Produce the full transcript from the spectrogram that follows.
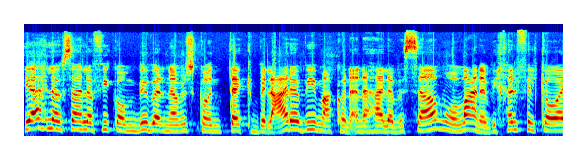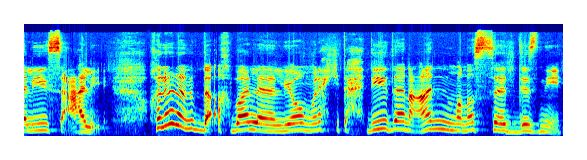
يا أهلا وسهلا فيكم ببرنامجكم تك بالعربي. معكم أنا هالة بسام ومعنا بخلف الكواليس علي. خلونا نبدأ أخبارنا اليوم ونحكي تحديدا عن منصة ديزني.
